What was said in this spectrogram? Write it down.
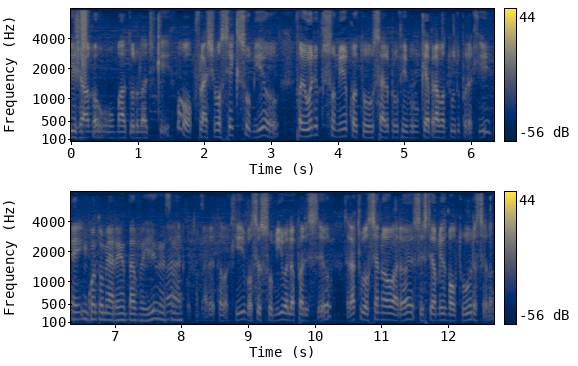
e joga o Maduro lá de que. Pô, Flash, você que sumiu. Foi o único que sumiu enquanto o cérebro vivo quebrava tudo por aqui. É, Enquanto o Homem-Aranha tava aí, né? É, enquanto o Homem-Aranha tava aqui, você sumiu, ele apareceu. Será que você não é o Aranha? Vocês têm a mesma altura, sei lá.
